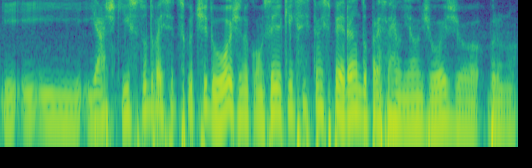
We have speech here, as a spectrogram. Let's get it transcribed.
E, e, e, acho que isso tudo vai ser discutido hoje no Conselho. O que, vocês estão esperando para essa reunião de hoje, Bruno?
